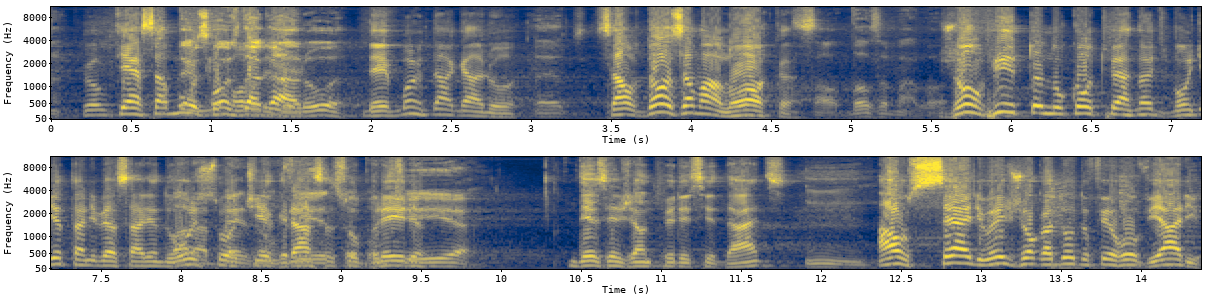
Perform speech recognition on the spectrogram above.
Como que é essa música? Demônios da? Garoa. Demônios da Garoa. Saudosa Maloca. Saudosa maloca. João Vitor no Couto Fernandes, bom dia, está aniversariando hoje. Sua Parabéns, tia João Graça Vitor, Sobreira, Bom dia. desejando felicidades. Hum. Alcélio, ex-jogador do Ferroviário.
